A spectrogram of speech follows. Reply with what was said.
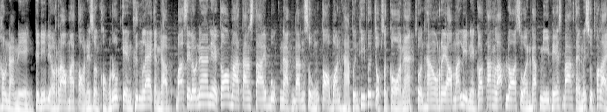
เท่านั้นเอง ทีนี้เดี๋ยวเรามาต่อในส่วนของรูปเกมครึ่งแรกกันครับบาร์เซโลนาเนี่ยก็มาตามสไตล์บุกหนักดันสูงต่อบอลหาพื้นที่เพื่อจบสกอร์นะส่วนทางเรอัลมาดริดเนี่ยก็ตั้งรับรอสวนครับมีเพสบ้างแต่ไม่สุดเท่าไหร่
